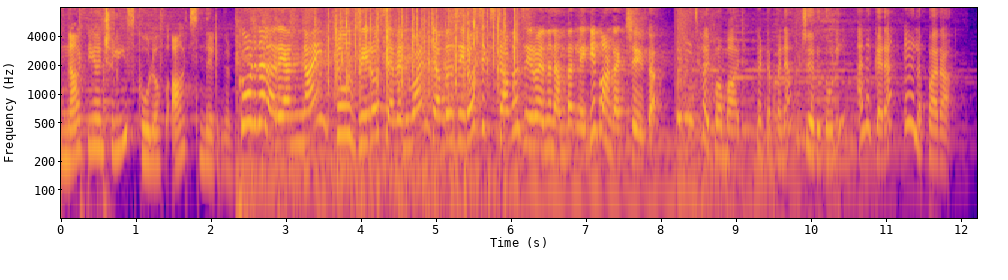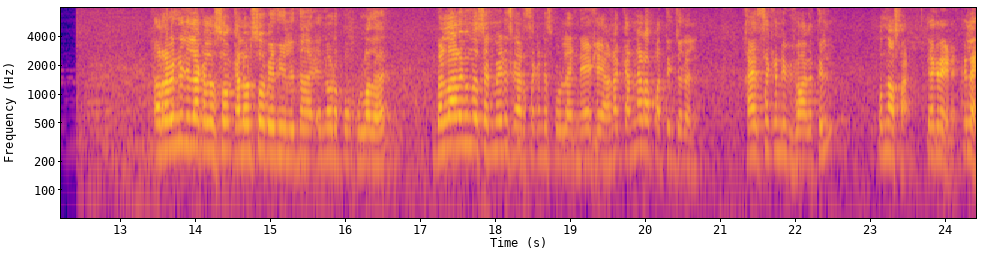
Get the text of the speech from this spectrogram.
നാട്യാഞ്ജലി സ്കൂൾ ഓഫ് ആർട്സ് നെടുങ്ങൾ കൂടുതൽ അറിയാൻ nine two zero seven one double zero six double zero എന്ന നമ്പറിലേക്ക് കോൺടാക്ട് ചെയ്യുക. കട്ടപ്പന ചെറുതോണി അനക്കര ഏലപ്പാറ. റവന്യൂ ജില്ലാ കലോത്സവ കലോത്സവ വേദിയിൽ ഇന്ന് എന്നോടൊപ്പം ഉള്ളത് വെള്ളാറങ്ങുന്ന സെന്റ് മേരീസ് ഹയർ സെക്കൻഡറി സ്കൂളിലെ നേഹയാണ് കന്നഡ പത്തിഞ്ചൊലൽ ഹയർ സെക്കൻഡറി വിഭാഗത്തിൽ ഒന്നാം സ്ഥാനം. എ ഗ്രേഡ് അല്ലേ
